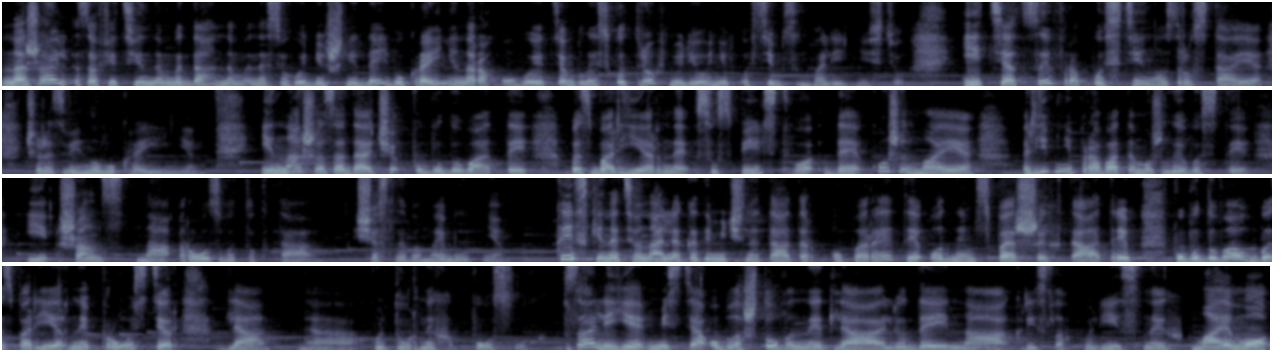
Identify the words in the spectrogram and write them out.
На жаль, за офіційними даними, на сьогоднішній день в Україні нараховується близько трьох мільйонів осіб з інвалідністю, і ця цифра постійно зростає через війну в Україні. І наша задача побудувати безбар'єрне суспільство, де кожен має рівні права та можливості і шанс на розвиток та щасливе майбутнє. Київський національний академічний театр оперети одним з перших театрів побудував безбар'єрний простір для е, культурних послуг. В залі є місця облаштовані для людей на кріслах колісних. Маємо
